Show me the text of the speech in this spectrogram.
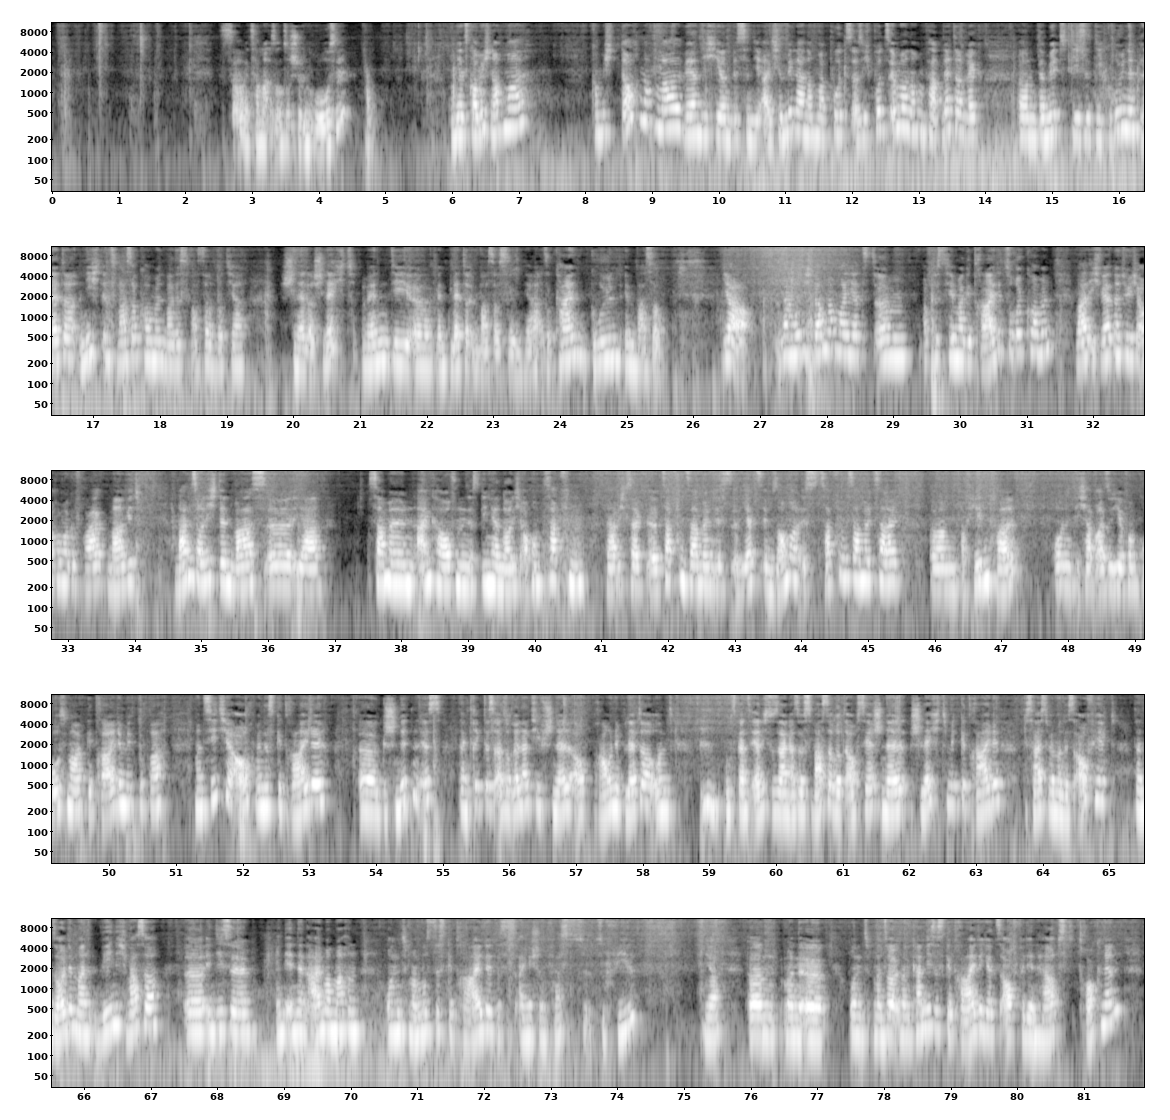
So, jetzt haben wir also unsere schönen Rosen. Und jetzt komme ich nochmal komme ich doch noch mal, während ich hier ein bisschen die Alchemilla noch mal putze. Also ich putze immer noch ein paar Blätter weg, ähm, damit diese, die grünen Blätter nicht ins Wasser kommen, weil das Wasser wird ja schneller schlecht, wenn die äh, wenn Blätter im Wasser sind. Ja? Also kein Grün im Wasser. Ja, dann muss ich doch noch mal jetzt ähm, auf das Thema Getreide zurückkommen, weil ich werde natürlich auch immer gefragt, Margit, wann soll ich denn was äh, ja sammeln, einkaufen. Es ging ja neulich auch um Zapfen. Da habe ich gesagt, äh, Zapfen sammeln ist äh, jetzt im Sommer, ist Zapfensammelzeit, ähm, auf jeden Fall. Und ich habe also hier vom Großmarkt Getreide mitgebracht. Man sieht hier auch, wenn das Getreide äh, geschnitten ist, dann kriegt es also relativ schnell auch braune Blätter und um es ganz ehrlich zu sagen, also das Wasser wird auch sehr schnell schlecht mit Getreide. Das heißt, wenn man das aufhebt, dann sollte man wenig Wasser äh, in, diese, in, in den Eimer machen. Und man muss das Getreide, das ist eigentlich schon fast zu, zu viel. Ja, ähm, man, äh, und man, soll, man kann dieses Getreide jetzt auch für den Herbst trocknen.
